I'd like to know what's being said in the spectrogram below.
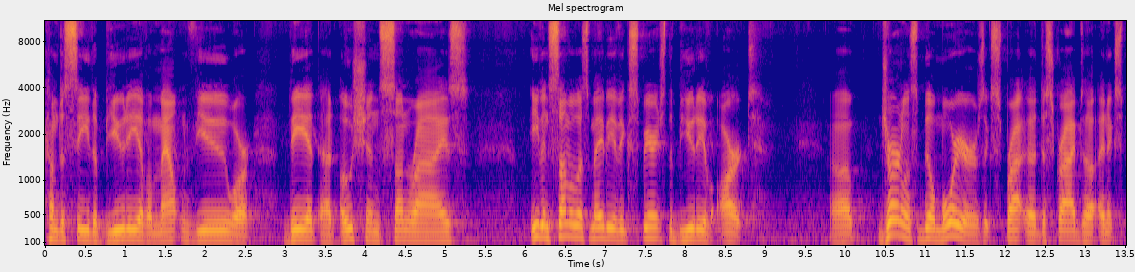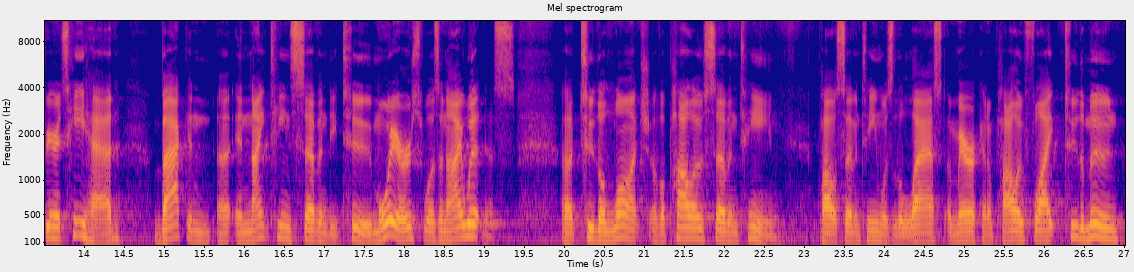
come to see the beauty of a mountain view or be it an ocean sunrise. Even some of us maybe have experienced the beauty of art. Uh, journalist Bill Moyers expri- uh, described uh, an experience he had back in, uh, in 1972. Moyers was an eyewitness uh, to the launch of Apollo 17. Apollo 17 was the last American Apollo flight to the moon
